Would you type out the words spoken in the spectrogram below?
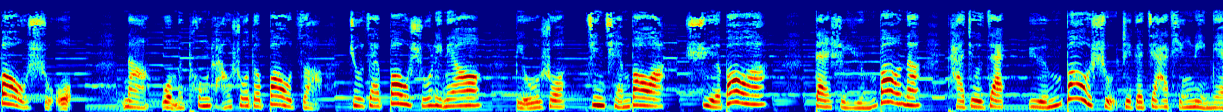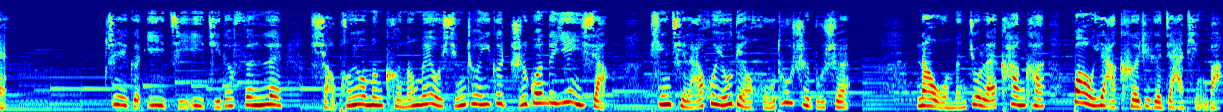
豹属。那我们通常说的豹子啊，就在豹属里面哦，比如说金钱豹啊、雪豹啊。但是云豹呢，它就在云豹属这个家庭里面。这个一级一级的分类，小朋友们可能没有形成一个直观的印象，听起来会有点糊涂，是不是？那我们就来看看豹亚科这个家庭吧，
